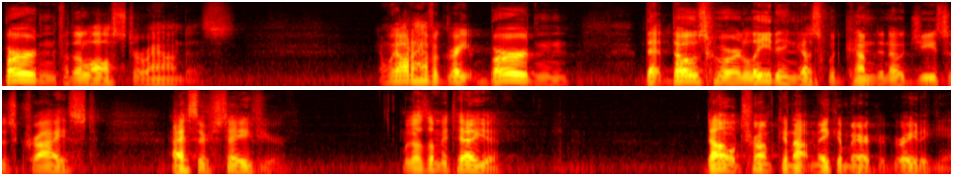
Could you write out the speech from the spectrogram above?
burden for the lost around us. And we ought to have a great burden that those who are leading us would come to know Jesus Christ as their Savior. Because let me tell you, Donald Trump cannot make America great again.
